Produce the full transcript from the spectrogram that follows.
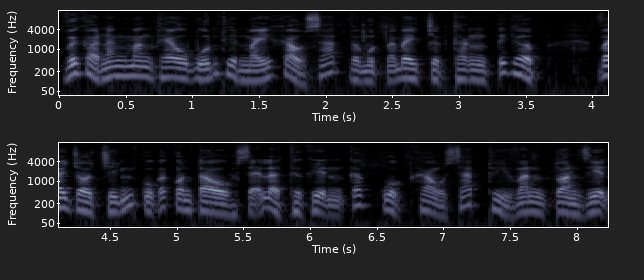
Với khả năng mang theo 4 thuyền máy khảo sát và một máy bay trực thăng tích hợp, vai trò chính của các con tàu sẽ là thực hiện các cuộc khảo sát thủy văn toàn diện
